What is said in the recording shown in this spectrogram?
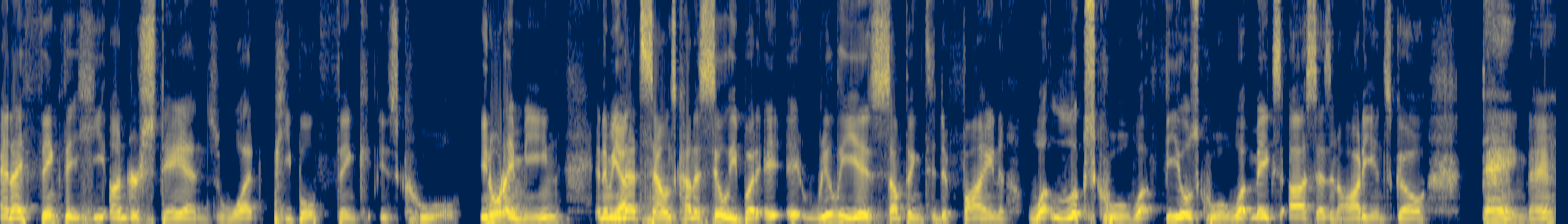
and I think that he understands what people think is cool. You know what I mean? And I mean Yep. that sounds kind of silly, but it, it really is something to define what looks cool, what feels cool, what makes us as an audience go, dang, man.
